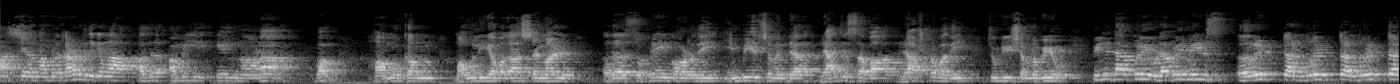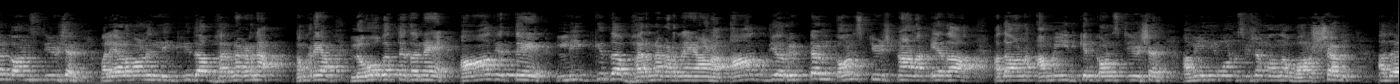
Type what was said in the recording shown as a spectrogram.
ആശയം നമ്മൾ കടമെടുത്തിരിക്കുന്നത് അത് അമേരിക്കയിൽ നിന്നാണ്. അപ്പം ആമുഖം മൗലികാവകാശങ്ങൾ അത് സുപ്രീം കോടതി ഇംപീച്ച്മെന്റ് രാജ്യസഭ രാഷ്ട്രപതി ജുഡീഷ്യൽ റിവ്യൂ. പിന്നെ W W means written written written constitution മലയാളമാണ് ലിഖിത ഭരണഘടന. നമുക്കറിയാം ലോകത്തെ തന്നെ ആദ്യത്തെ ലിഖിത ഭരണഘടനയാണ്. ആദ്യ റിട്ടൺ കോൺസ്റ്റിറ്റ്യൂഷൻ ആണ് ഏതാ? അതാണ് അമേരിക്കൻ കോൺസ്റ്റിറ്റ്യൂഷൻ അമേരിക്കൻ കോൺസ്റ്റിറ്റ്യൂഷൻ വന്ന വർഷം അത്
